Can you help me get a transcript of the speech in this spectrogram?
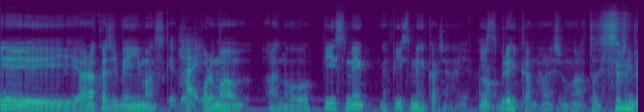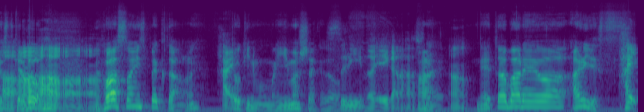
えーあらかじめ言いますけど、はいこれまああのピースメーピースメーカーじゃないやピースブレイカーの話も後でするんですけどファーストインスペクターのね、はい時にもまあ言いましたけど、3の映画の話ね。はいうん。はネタバレはありです。い。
